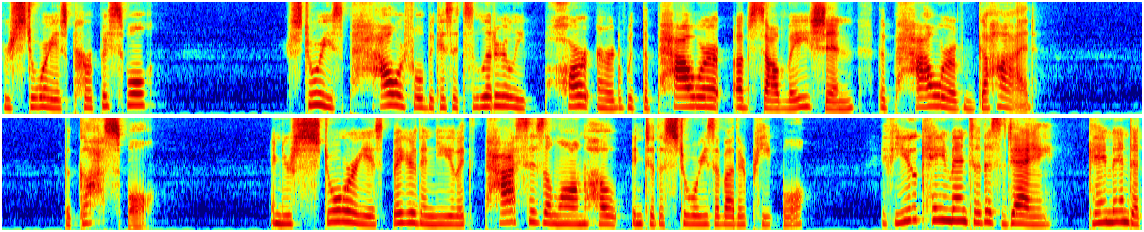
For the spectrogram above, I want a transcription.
Your story is purposeful. Your story is powerful because it's literally partnered with the power of salvation, the power of God, the gospel and your story is bigger than you, it passes along hope into the stories of other people. If you came into this day, came into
